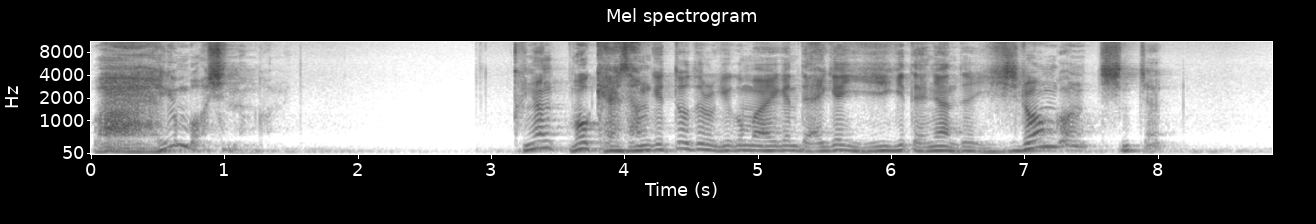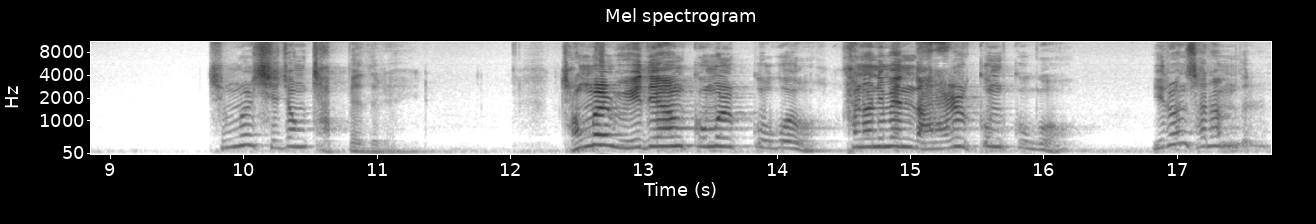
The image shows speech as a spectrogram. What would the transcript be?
와, 이거 멋있는 그냥 뭐 계산기 두들기고 막 이게 내게 이익이 되냐. 이런 건 진짜 정말 시정 잡배들이에요. 정말 위대한 꿈을 꾸고 하나님의 나라를 꿈꾸고 이런 사람들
